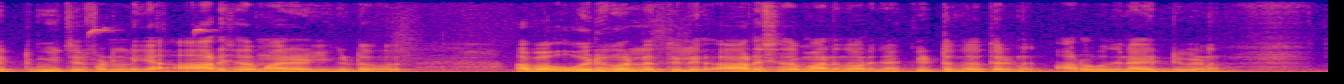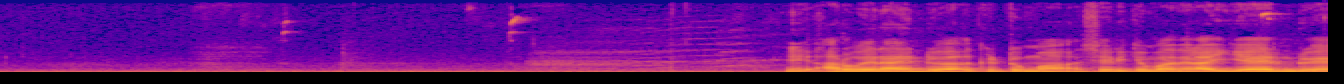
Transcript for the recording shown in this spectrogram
ഡെറ്റ് മ്യൂച്വൽ ഫണ്ടിലേക്ക് ആറ് ശതമാനമായിരിക്കും കിട്ടുന്നത്. അപ്പോൾ ഒരു കൊല്ലത്തിൽ ആറ് ശതമാനം എന്ന് പറഞ്ഞാൽ കിട്ടുന്ന എത്രയാണ് അറുപതിനായിരം രൂപയാണ്. ഈ അറുപതിനായിരം രൂപ കിട്ടുമ്പോൾ ശരിക്കും പറഞ്ഞാൽ അയ്യായിരം രൂപ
